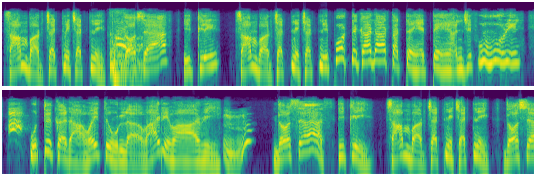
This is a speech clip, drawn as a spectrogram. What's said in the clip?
சாம்பார் சட்னி சட்னி. தோசை இட்லி சாம்பார் சட்னி சட்னி போட்டுக்கடா தட்டை எட்டேன் அஞ்சு பூரி. உத்துக்கடா வைத்து உள்ள வாரி வாரி. தோசை இட்லி சாம்பார் சட்னி சட்னி. தோசை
